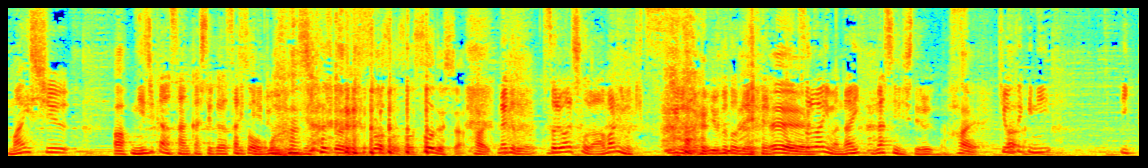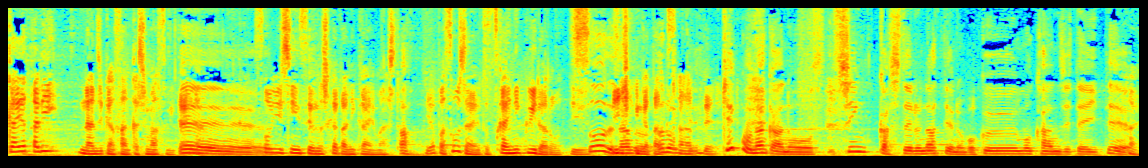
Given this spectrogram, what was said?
毎週あ。2時間参加してくださいっていうルールで。すそうそうそうそうでした。はい。だけどそれはちょっとあまりにもきつすぎるということで、ええ。それは今ないなしにしてるんです、はい。基本的に1回あたり何時間参加しますみたいな、ええ。そういう申請の仕方に変えました。あ。やっぱそうじゃないと使いにくいだろうっていう意見がたくさんあって。の結構なんかあの進化してるなっていうのを僕も感じていて、はい。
